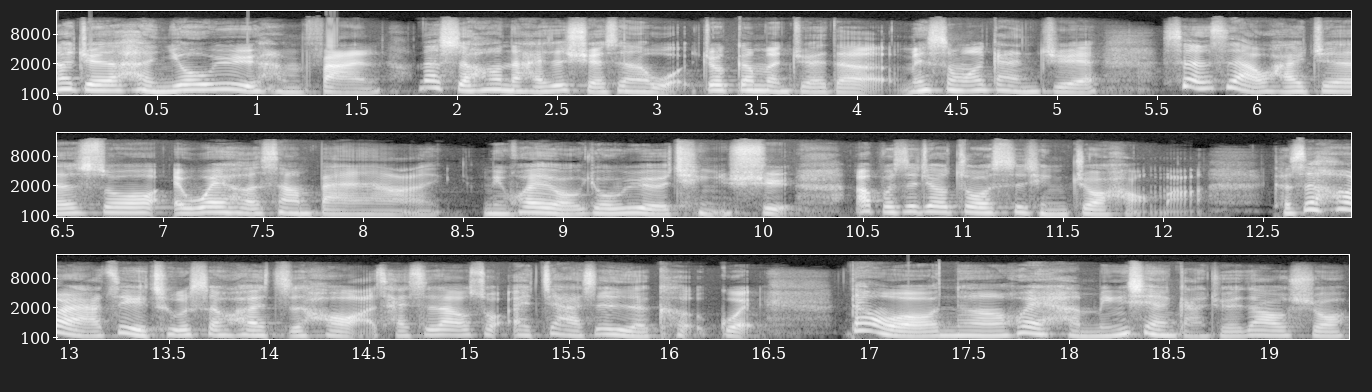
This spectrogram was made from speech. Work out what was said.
那觉得很忧郁、很烦。那时候呢，还是学生的我，就根本觉得没什么感觉。甚至啊，我还觉得说，诶，为何上班啊，你会有忧郁的情绪，而不是就做事情就好嘛？可是后来啊，自己出社会之后啊，才知道说，诶，假日的可贵。但我呢，会很明显感觉到说，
